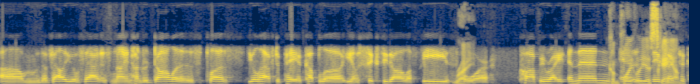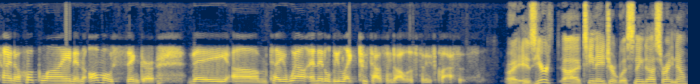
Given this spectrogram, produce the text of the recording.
Um, the value of that is nine hundred dollars plus you'll have to pay a couple of you know sixty dollar fees Right. for copyright and then Completely a scam. to kind of hook line and almost sinker they um tell you well and it'll be like two thousand dollars for these classes All right. Is your uh, teenager listening to us right now?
